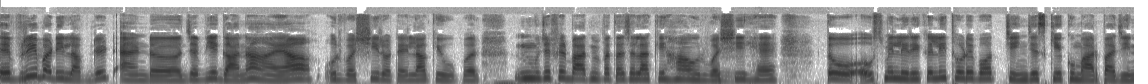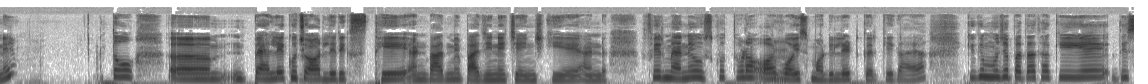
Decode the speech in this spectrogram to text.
everybody loved it and जब ये गाना आया उर्वशी रोटेला के ऊपर मुझे फिर बाद में पता चला कि हाँ उर्वशी है। तो उसमें लिरिकली थोड़े बहुत चेंजेस किए कुमार पाजी ने। तो आ, पहले कुछ और लिरिक्स थे एंड बाद में पाजी ने चेंज किए एंड फिर मैंने उसको थोड़ा और वॉइस मॉड्यूलेट करके गाया क्योंकि मुझे पता था कि ये दिस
